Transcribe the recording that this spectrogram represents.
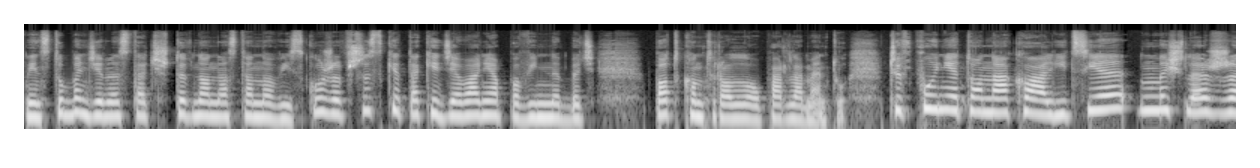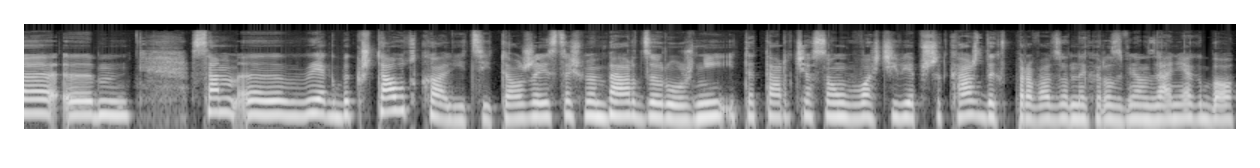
więc tu będziemy stać sztywno na stanowisku, że wszystkie takie działania powinny być pod kontrolą parlamentu. Czy wpłynie to na koalicję? Myślę, że sam e, jakby kształt koalicji, to, że jesteśmy bardzo różni i te tarcia są właściwie przy każdych wprowadzonych rozwiązaniach, bo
